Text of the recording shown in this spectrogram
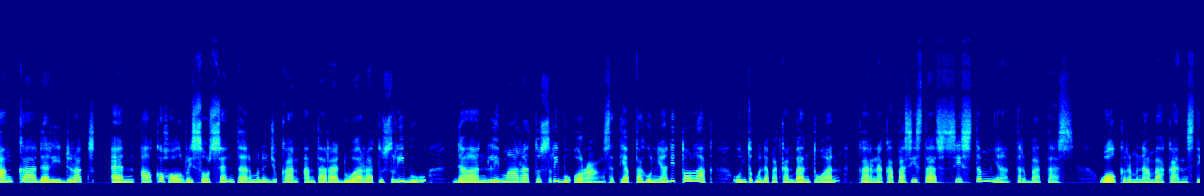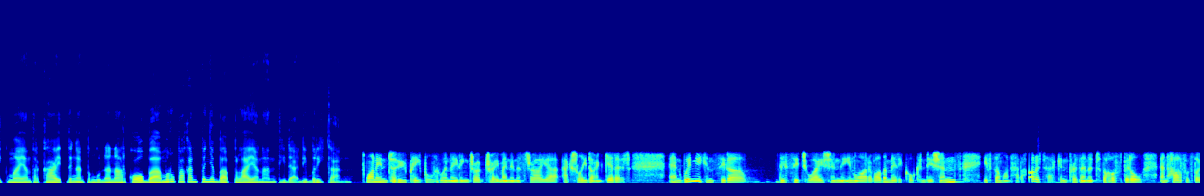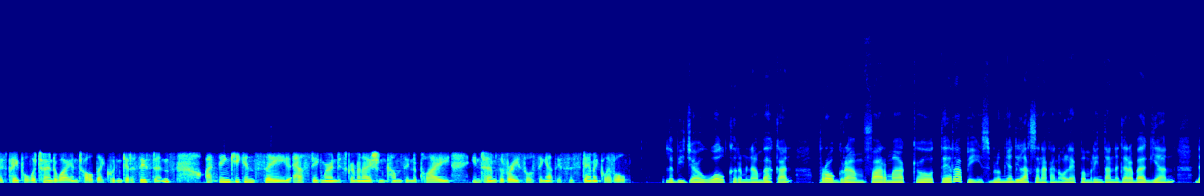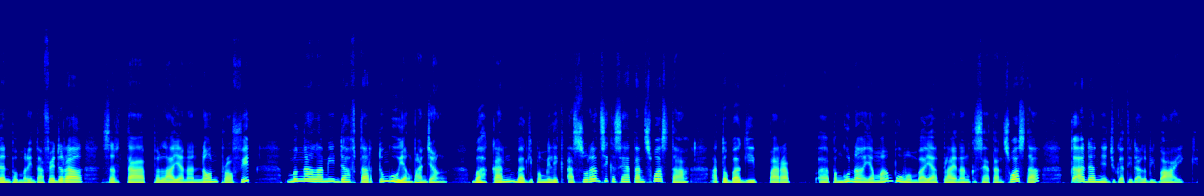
angka dari drugs and Alcohol Resource Center menunjukkan antara 200 ribu dan 500 ribu orang setiap tahunnya ditolak untuk mendapatkan bantuan karena kapasitas sistemnya terbatas. Walker menambahkan stigma yang terkait dengan pengguna narkoba merupakan penyebab pelayanan tidak diberikan. One in two people who are needing drug treatment in Australia actually don't get it. And when you consider this situation in light of other medical conditions. If someone had a heart attack and presented to the hospital and half of those people were turned away and told they couldn't get assistance, I think you can see how stigma and discrimination comes into play in terms of resourcing at this systemic level. Lebih jauh, Walker menambahkan program farmakoterapi sebelumnya dilaksanakan oleh pemerintah negara bagian dan pemerintah federal serta pelayanan non-profit mengalami daftar tunggu yang panjang. Bahkan bagi pemilik asuransi kesehatan swasta atau bagi para uh, pengguna yang mampu membayar pelayanan kesehatan swasta, keadaannya juga tidak lebih baik.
